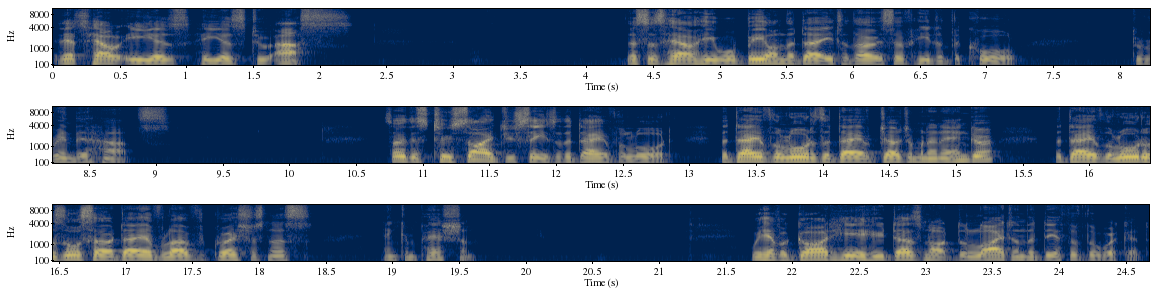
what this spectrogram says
that's how he is, he is to us. This is how he will be on the day to those who have heeded the call to rend their hearts. So there's two sides, you see, to the day of the Lord. The day of the Lord is a day of judgment and anger, the day of the Lord is also a day of love, graciousness, and compassion. We have a God here who does not delight in the death of the wicked,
